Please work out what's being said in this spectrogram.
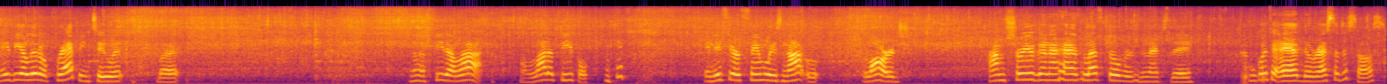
Maybe a little prepping to it, but gonna feed a lot, a lot of people. And if your family is not large, I'm sure you're to have leftovers the next day. I'm going to add the rest of the sauce.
